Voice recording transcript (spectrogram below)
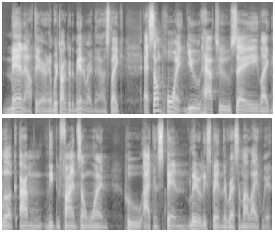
men out there, and we're talking to the men right now, it's like, at some point, you have to say, like, look, I'm need to find someone who I can spend, literally spend the rest of my life with.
